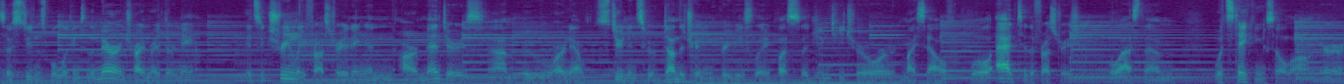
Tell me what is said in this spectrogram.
So students will look into the mirror and try and write their name. It's extremely frustrating and our mentors, um, who are now students who have done the training previously, plus a gym teacher or myself, will add to the frustration. We'll ask them, what's taking so long? Or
